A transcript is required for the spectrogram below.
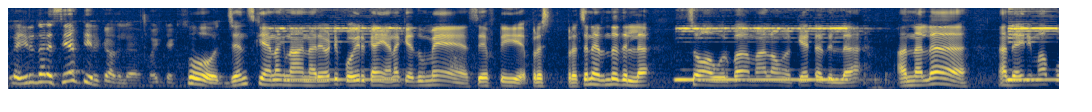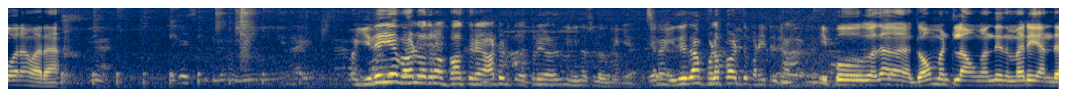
இல்லை இருந்தாலும் சேஃப்டி இருக்கு அதில் பைக் டாக்ஸி ஸோ ஜென்ஸ்க்கு எனக்கு நான் நிறைய வாட்டி போயிருக்கேன். எனக்கு எதுவுமே சேஃப்டி பிரச் பிரச்சனை இருந்ததில்லை. ஸோ ஒரு ரூபாய் மேலே அவங்க கேட்டதில்லை. அதனால நான் தைரியமாக போகிறேன் வரேன். இதையே வாழ்வாதாரம் பார்க்குற ஆட்டோ தொழிலாளர்கள் நீங்கள் என்ன சொல்ல வரீங்க? ஏன்னா இதுதான் புலப்பாட்டு பண்ணிட்டு இருக்காங்க. இப்போது அதான் கவர்மெண்ட்டில் அவங்க வந்து இந்த மாதிரி அந்த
